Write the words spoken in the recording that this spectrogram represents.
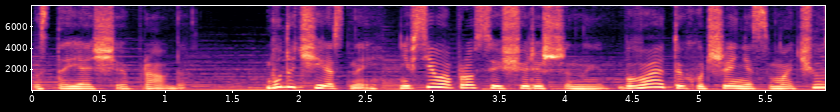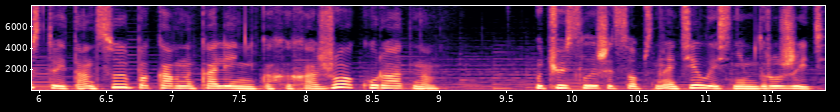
настоящая правда. Буду честной, не все вопросы еще решены. Бывают и ухудшения самочувствия, и танцую пока в наколенниках, и хожу аккуратно. Учусь слышать собственное тело и с ним дружить.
